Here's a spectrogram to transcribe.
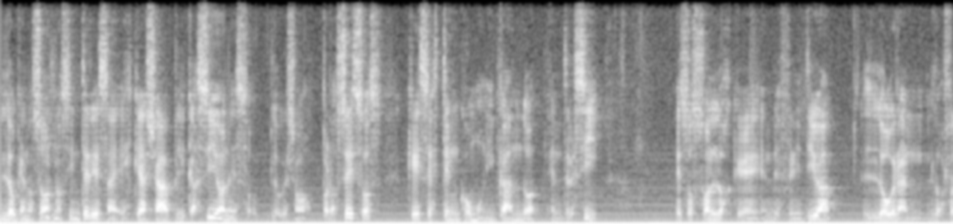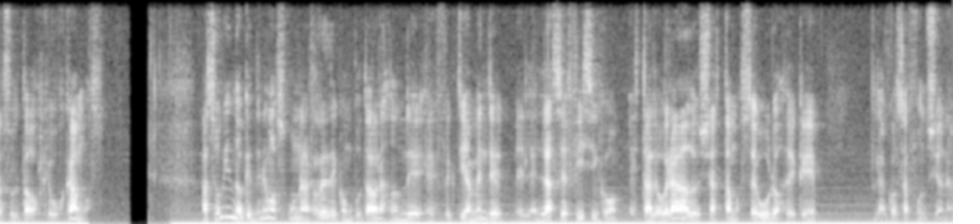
lo que a nosotros nos interesa es que haya aplicaciones o lo que llamamos procesos que se estén comunicando entre sí. Esos son los que en definitiva logran los resultados que buscamos. Asumiendo que tenemos una red de computadoras donde efectivamente el enlace físico está logrado, ya estamos seguros de que la cosa funciona.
